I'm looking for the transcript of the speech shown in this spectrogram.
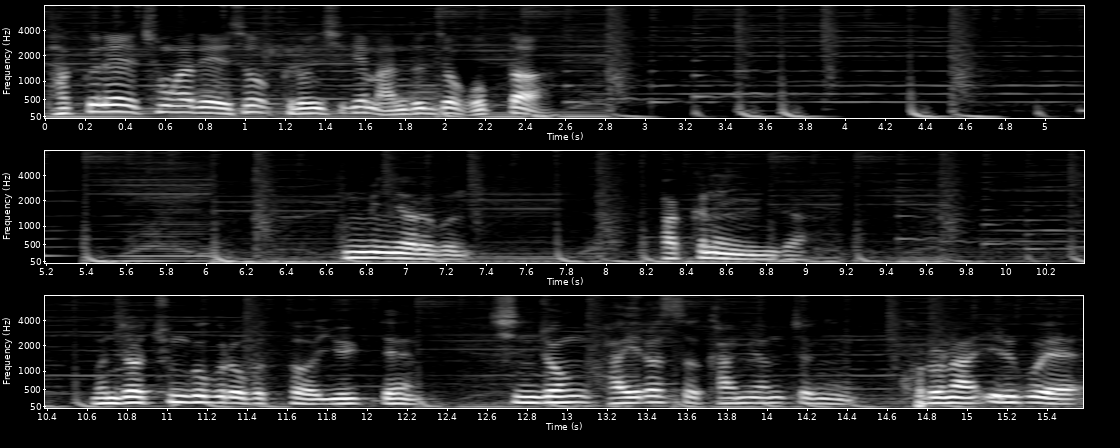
박근혜 청와대에서 그런 식의 만든 적 없다. 국민 여러분, 박근혜입니다. 먼저 중국으로부터 유입된 신종 바이러스 감염증인 코로나19의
